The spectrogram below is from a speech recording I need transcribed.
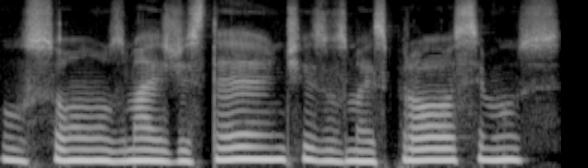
Os sons mais distantes, os mais próximos.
